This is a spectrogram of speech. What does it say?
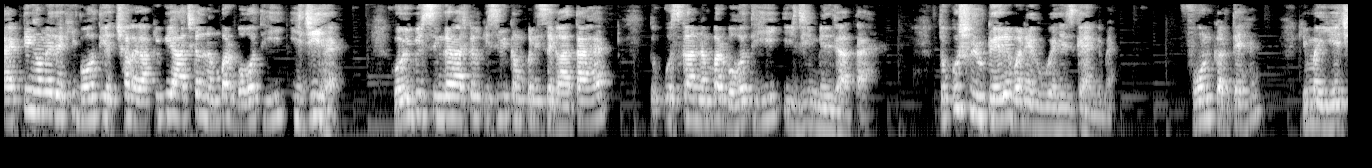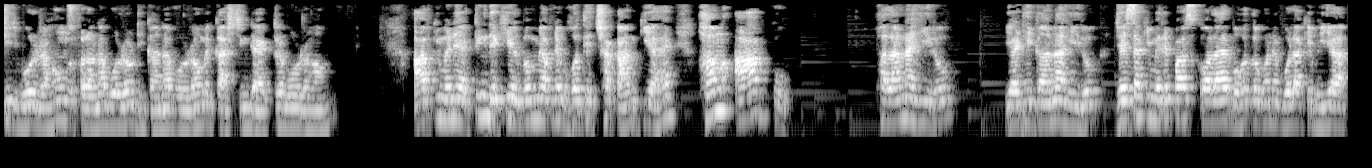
एक्टिंग हमने देखी, बहुत ही अच्छा लगा, क्योंकि आजकल नंबर बहुत ही इजी है। कोई भी सिंगर आजकल किसी भी कंपनी से गाता है तो उसका नंबर बहुत ही इजी मिल जाता है। तो कुछ लुटेरे बने हुए हैं इस गैंग में। फ़ोन करते हैं कि मैं ये चीज़ बोल रहा हूँ, मैं फलाना बोल रहा हूँ, ठिकाना बोल रहा हूँ, मैं कास्टिंग डायरेक्टर बोल रहा हूँ। आपकी मैंने एक्टिंग देखी एल्बम में, आपने बहुत ही अच्छा काम किया है। हम आपको फलाना हीरो या ठिकाना हीरो जैसा कि मेरे पास कॉल आया, बहुत लोगों ने बोला कि भैया,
